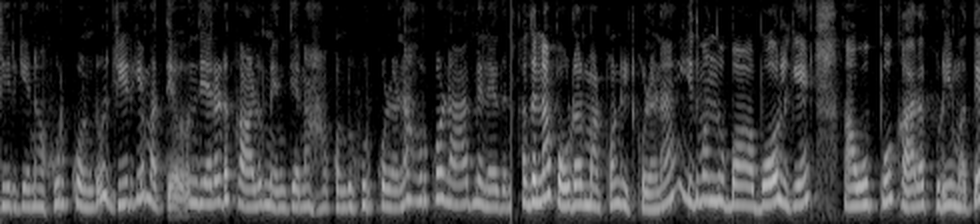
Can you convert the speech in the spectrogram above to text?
ಜೀರಿಗೆನ ಹುರ್ಕೊಂಡು ಜೀರಿಗೆ ಮತ್ತು ಒಂದೆರಡು ಕಾಳು ಮೆಂತ್ಯನ ಹಾಕ್ಕೊಂಡು ಹುರ್ಕೊಳ್ಳೋಣ. ಹುರ್ಕೊಂಡು ಆದಮೇಲೆ ಅದನ್ನು ಅದನ್ನು ಪೌಡರ್ ಮಾಡ್ಕೊಂಡು ಇಟ್ಕೊಳ್ಳೋಣ. ಇದು ಒಂದು ಬೌಲ್ಗೆ ಉಪ್ಪು, ಖಾರದ ಪುಡಿ ಮತ್ತು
